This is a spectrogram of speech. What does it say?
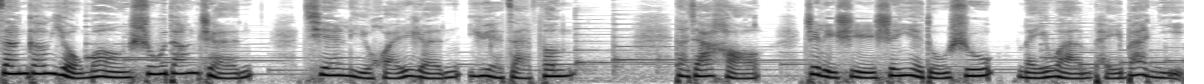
三更有梦书当枕，千里怀人月在风。大家好，这里是深夜读书，每晚陪伴你。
